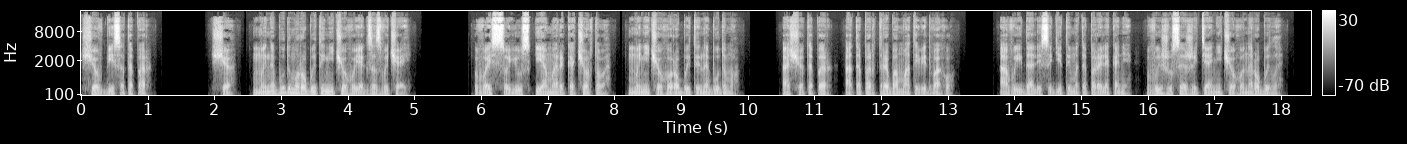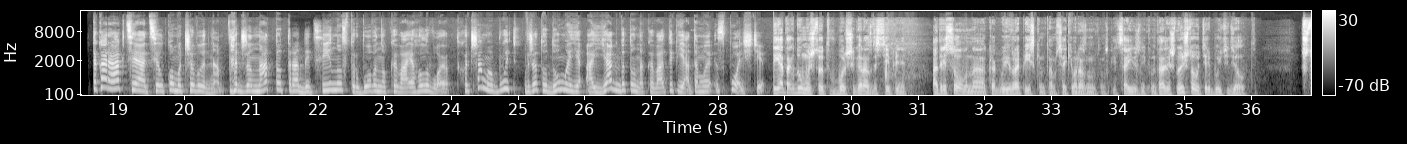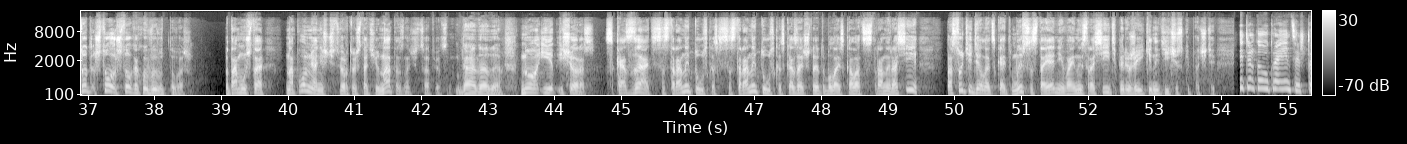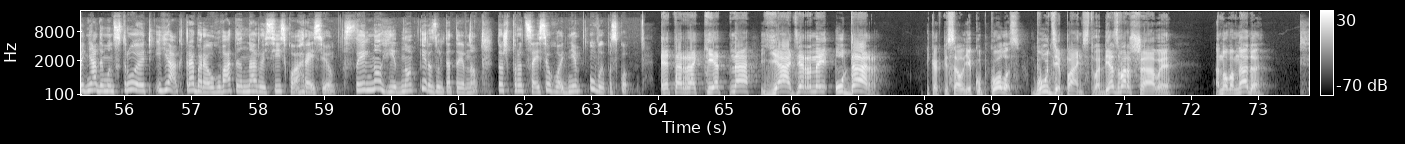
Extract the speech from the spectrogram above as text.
Що в біса тепер? Що, ми не будемо робити нічого як зазвичай? Весь Союз і Америка чортова, ми нічого робити не будемо. А що тепер? А тепер треба мати відвагу. А ви й далі сидітимете перелякані, ви ж усе життя нічого не робили. Така реакція цілком очевидна, адже надто традиційно стурбовано киває головою. Хоча, мабуть, вже то думає, а як би то накивати п'ятами з Польщі. Я так думаю, что это в большей гораздо степени адресовано как бы европейским там всяким разным, там сказать, союзникам и так далее. Ну и что вы теперь будете делать? Что, что, что, какой вывод-то ваш? Потому что, напомню, они же четвертую статью НАТО, значит, соответственно. Да, да, да. Но и еще раз, сказать со стороны Туска, со стороны Туска, сказать, что это была эскалация со стороны России, по сути дела, это сказать, мы в состоянии войны с Россией теперь уже и кинетически почти. І тільки українці щодня демонструють, як треба реагувати на російську агресію сильно, гідно і результативно. Тож про це сьогодні у випуску. Это ракетно-ядерный удар. И как писал Якуб Колос, буде панство без Варшави. Оно вам надо?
